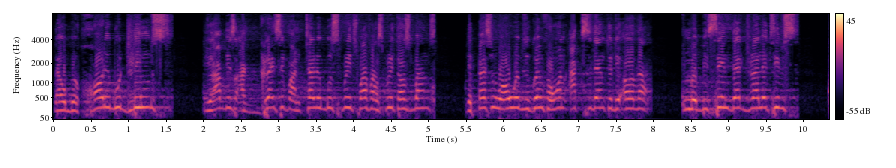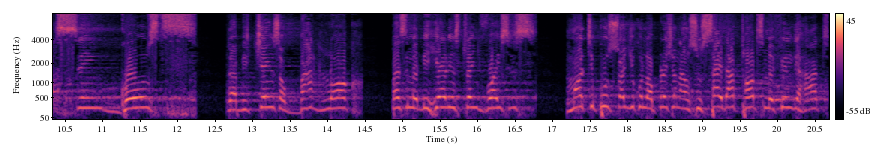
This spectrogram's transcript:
There will be horrible dreams. You have this aggressive and terrible spirit, wife and spirit husbands. The person will always be going from one accident to the other. You may be seeing dead relatives, seeing ghosts. There will be chains of bad luck. Person may be hearing strange voices. Multiple surgical operation and suicidal thoughts may fill the heart.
